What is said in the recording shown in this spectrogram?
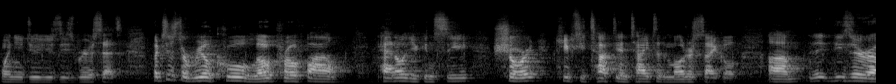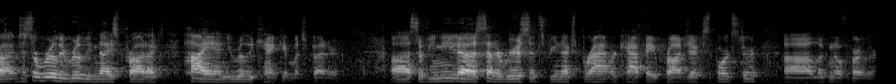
when you do use these rear sets. But just a real cool low profile pedal you can see, short, keeps you tucked in tight to the motorcycle. Um, th these are uh, just a really, really nice product, high end, you really can't get much better. Uh, so if you need a set of rear sets for your next Brat or Cafe project Sportster, uh, look no further.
